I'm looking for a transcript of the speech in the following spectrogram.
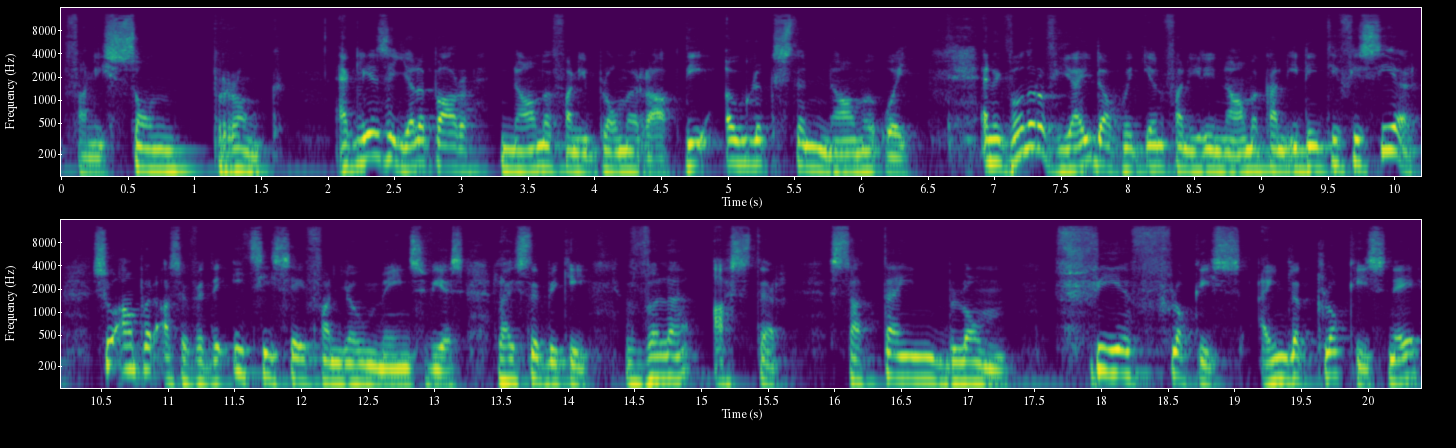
van die son pronk. Ek lees 'n hele paar name van die blomme raak, die oulikste name ooit. En ek wonder of jy dalk met een van hierdie name kan identifiseer, so amper asof dit ietsie sê van jou menswees. Luister bietjie: wille aster, satynblom, veevlokkies, eintlik klokkies, nê, nee?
